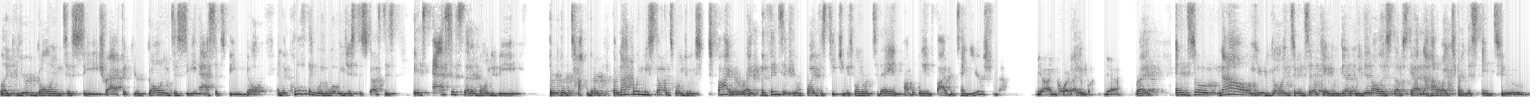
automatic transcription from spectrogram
like you're going to see traffic, you're going to see assets being built. And the cool thing with what we just discussed is it's assets that are going to be they're, they're, they're, they're not going to be stuff that's going to expire, right? The things that your wife is teaching is going to work today and probably in five to 10 years from now. Yeah, unquestionably. Right? Yeah. Right. And so now you'd go into and say, okay, we did we did all this stuff, Scott. Now how do I turn this into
